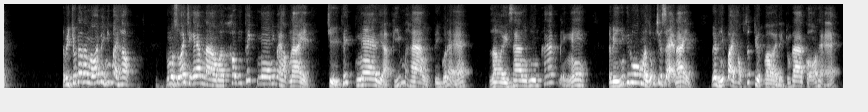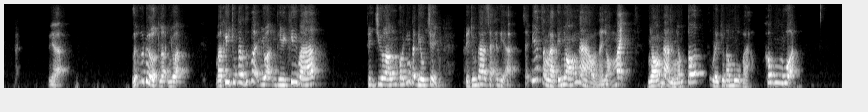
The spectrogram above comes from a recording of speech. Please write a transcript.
Tại vì chúng ta đang nói về những bài học. Có một số anh chị em nào mà không thích nghe những bài học này chỉ thích nghe gì ạ? À, phím hàng thì có thể rời sang room khác để nghe. Tại vì những cái room mà Dũng chia sẻ này đây là những bài học rất tuyệt vời để chúng ta có thể gì ạ? À, giữ được lợi nhuận và khi chúng ta giữ lợi nhuận thì khi mà thị trường có những đợt điều chỉnh thì chúng ta sẽ gì ạ? À, sẽ biết rằng là cái nhóm nào là nhóm mạnh nhóm nào là nhóm tốt để chúng ta mua vào không muộn.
